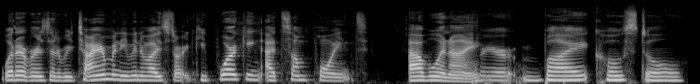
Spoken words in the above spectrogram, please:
whatever is it a retirement even if I start keep working at some point Abu and I For your bi-coastal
